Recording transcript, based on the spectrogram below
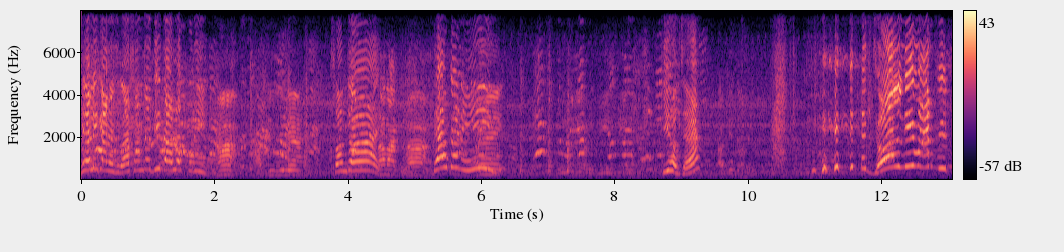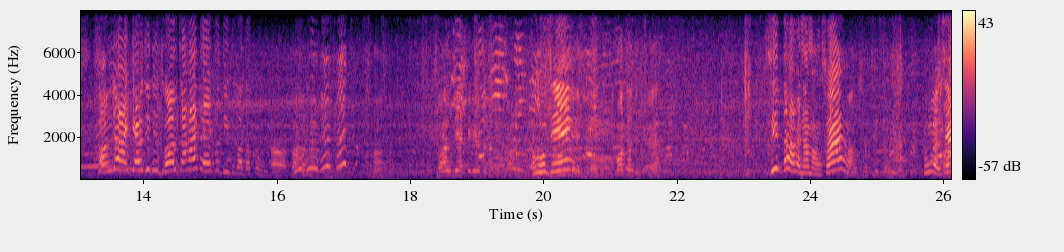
হেলি কেন যাবা সঞ্জয় দি দাও লোক করি। সঞ্জয় না না না। দাও কেন? কি হলছে দাও। জল নি মারপিট। সঞ্জয় কেউ যদি জল চাহায় তো একটু দিয়ে দিবা তখন। হ্যাঁ, তো। হুজি কত দিকে সিদ্ধ হবে না মাংস? মাংস সিদ্ধ হয়ে যাবে হুঙ্গলছে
